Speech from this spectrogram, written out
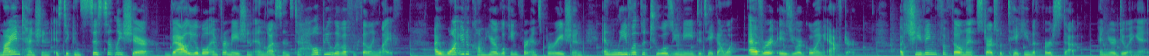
My intention is to consistently share valuable information and lessons to help you live a fulfilling life. I want you to come here looking for inspiration and leave with the tools you need to take on whatever it is you are going after. Achieving fulfillment starts with taking the first step, and you're doing it.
